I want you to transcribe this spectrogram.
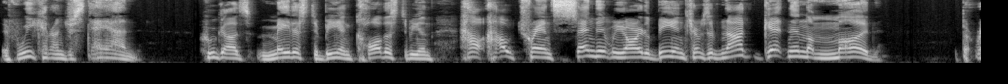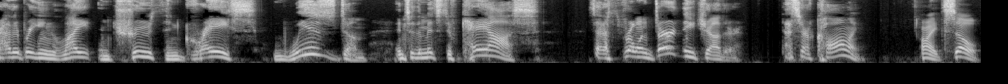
If we can understand who God's made us to be and called us to be and how, how transcendent we are to be in terms of not getting in the mud, but rather bringing light and truth and grace and wisdom into the midst of chaos instead of throwing dirt at each other. That's our calling. All right. So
